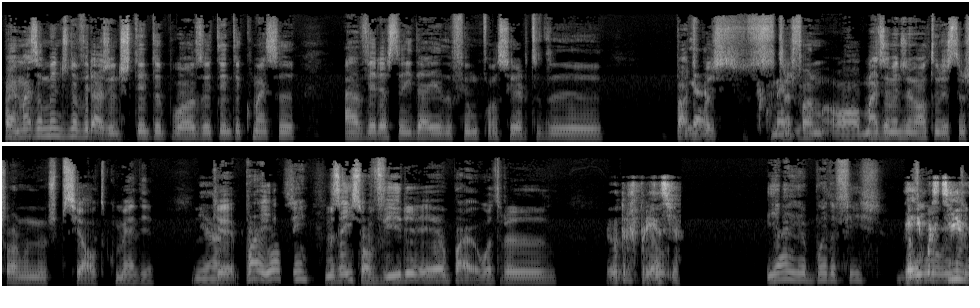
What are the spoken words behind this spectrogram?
Pá, é mais ou menos na viragem dos 70 para os 80 começa a haver essa ideia do filme concerto de. Pá, Yeah, depois se comédia. transforma, ou mais ou menos na altura se transforma num especial de comédia. yeah. Que é, pá, é sim, mas é isso, ouvir é, pá, é outra. É outra experiência. Yeah, é boa da fixe. É imersivo.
